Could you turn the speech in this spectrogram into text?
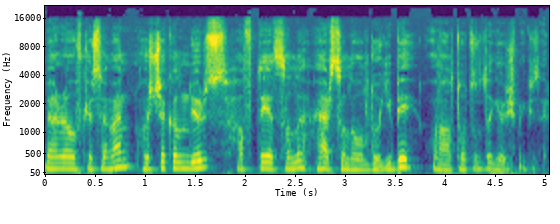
Ben Rauf Kösemen. Hoşçakalın diyoruz. Haftaya salı, her salı olduğu gibi 16.30'da görüşmek üzere.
